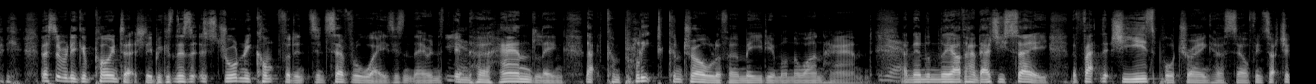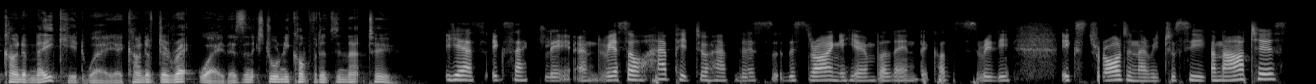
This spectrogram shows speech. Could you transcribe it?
That's a really good point actually because there's an extraordinary confidence in several ways isn't there? In, in her handling that complete control of her medium on the one hand yeah. and then on the other hand as you say the fact that she is portraying herself in such a kind of naked way a kind of direct way there's an extraordinary confidence in that too Yes, exactly. And we are so happy to have this this drawing here in Berlin because it's really extraordinary to see an artist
